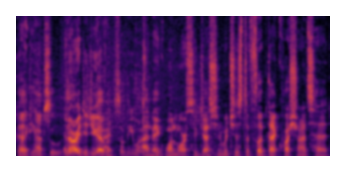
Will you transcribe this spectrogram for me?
So, okay. Absolutely. And Ari, did you have I'd, something you want I'd make one more suggestion, which is to flip that question on its head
